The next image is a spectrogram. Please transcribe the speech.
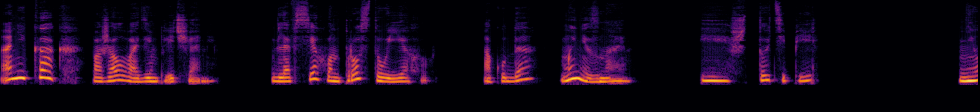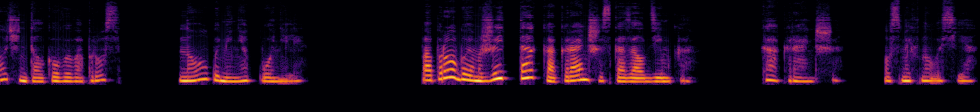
«А никак», — пожал Вадим плечами. «Для всех он просто уехал. А куда, мы не знаем». «И что теперь?» Не очень толковый вопрос, но оба меня поняли. «Попробуем жить так, как раньше», — сказал Димка. «Как раньше?» — усмехнулась я.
